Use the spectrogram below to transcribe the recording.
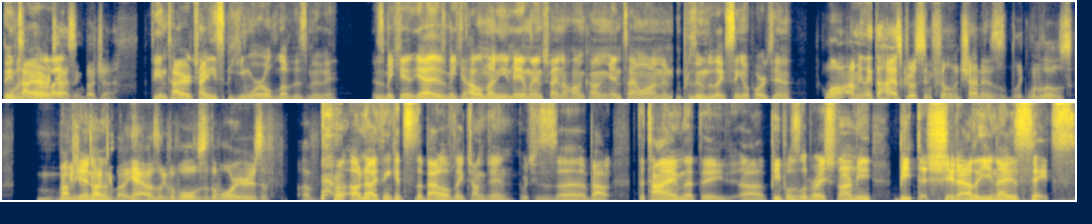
the entire like advertising budget. the entire Chinese speaking world loved this movie. It was making yeah, it was making a hella money in mainland China, Hong Kong, and Taiwan, and presumably like Singapore too. Well, I mean, like the highest grossing film in China is like one of those movies you were talking about. Yeah, it was like the Wolves of the Warriors of of. oh no, I think it's the Battle of Lake Changjin, which is uh, about the time that the uh, People's Liberation Army beat the shit out of the United States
